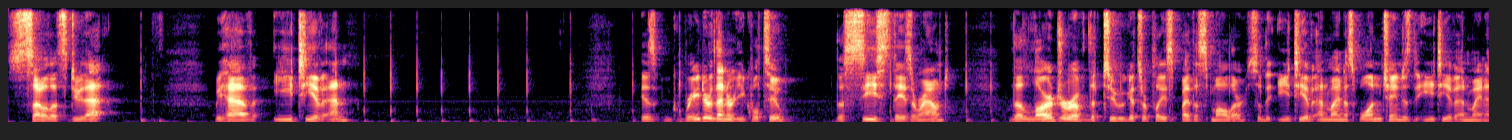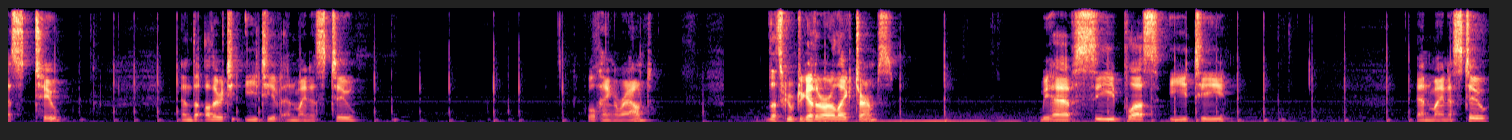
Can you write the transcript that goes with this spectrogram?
So let's do that. We have et of n is greater than or equal to. The c stays around. The larger of the two gets replaced by the smaller, so the et of n minus 1 changes the et of n minus 2. And the other et of n minus 2 will hang around. Let's group together our like terms. We have c plus et n minus 2.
